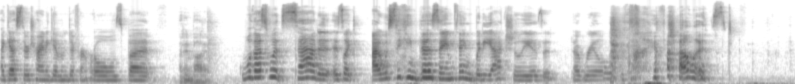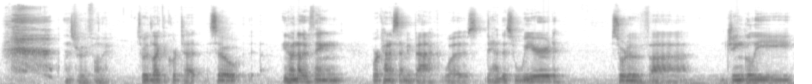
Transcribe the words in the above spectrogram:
I guess they're trying to give him different roles, but I didn't buy it. well, that's what's sad. It's like I was thinking the same thing, but he actually is a a real live cellist. That's really funny. So we like the quartet. So, you know, another thing where it kind of set me back was they had this weird sort of uh, jingly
